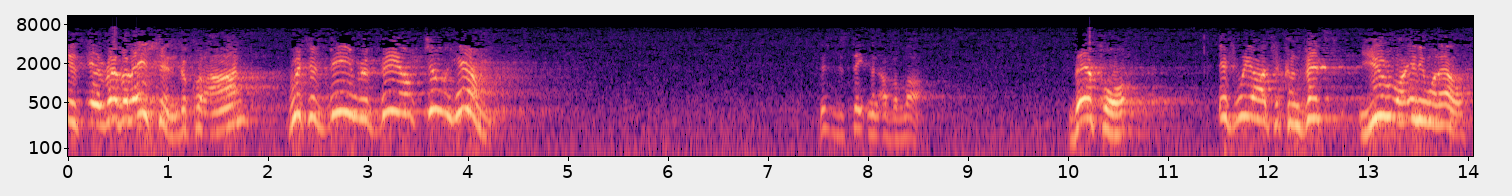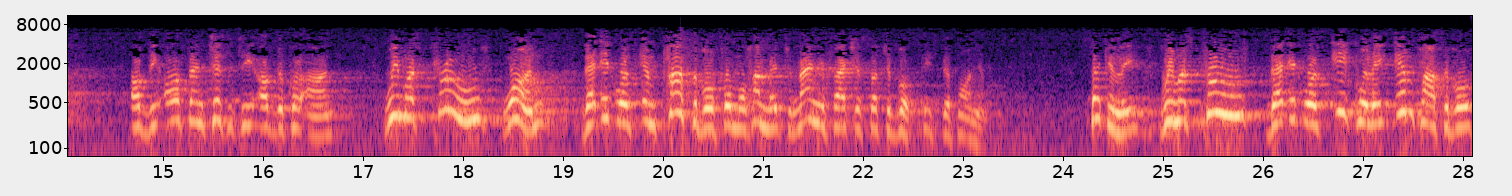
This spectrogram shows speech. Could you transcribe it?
is a revelation, the Quran, which is being revealed to him. This is the statement of Allah. Therefore, if we are to convince you or anyone else of the authenticity of the Quran, we must prove, one, that it was impossible for Muhammad to manufacture such a book, peace be upon him. Secondly, we must prove that it was equally impossible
